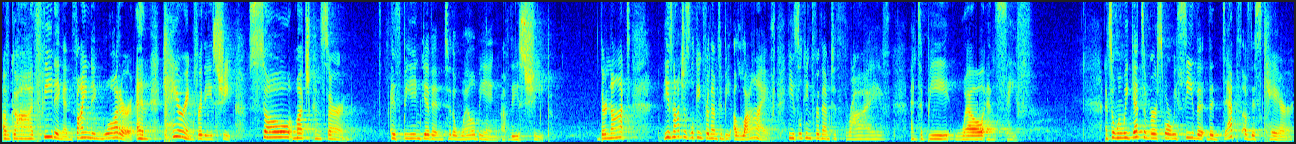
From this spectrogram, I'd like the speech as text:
of God feeding and finding water and caring for these sheep. So much concern is being given to the well being of these sheep. They're not He's not just looking for them to be alive, he's looking for them to thrive and to be well and safe. And so when we get to verse 4, we see the, the depth of this care.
